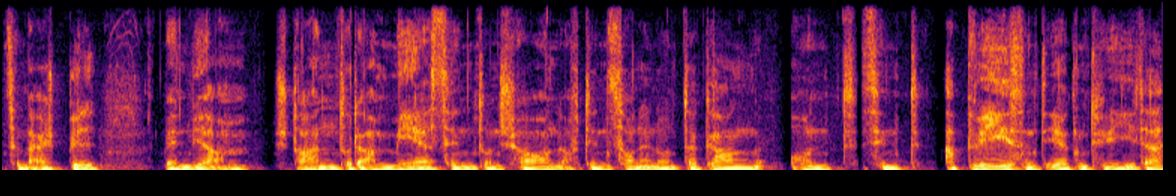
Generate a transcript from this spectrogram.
zum Beispiel wenn wir am Strand oder am Meer sind und schauen auf den Sonnenuntergang und sind abwesend irgendwie. Da,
